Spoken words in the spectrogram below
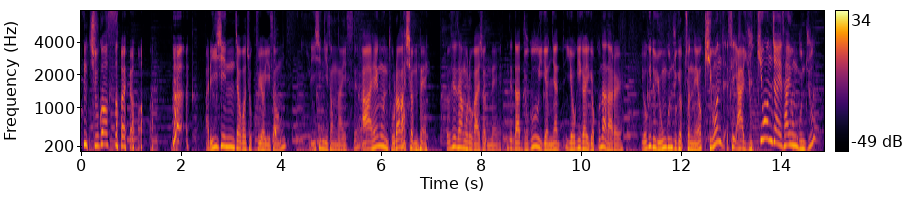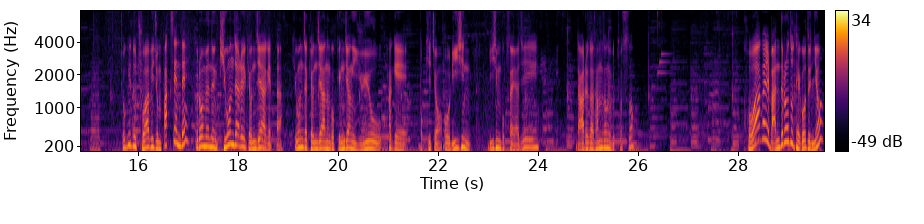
죽었어요. 아 리신 저거 좋구요 이성. 리신 이성 나이스. 아 행운 돌아가셨네. 저 세상으로 가셨네. 근데 나 누구 이겼냐? 여기가 이겼구나 나를. 여기도 용군주 겹쳤네요. 기원자 야 6기원자의 사용군주? 저기도 조합이 좀 빡센데? 그러면은 기원자를 견제하겠다 기원자 견제하는 거 굉장히 유효하게 먹히죠. 어 리신 리신 복사해야지. 나르가 삼성에 붙었어? 거학을 만들어도 되거든요?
